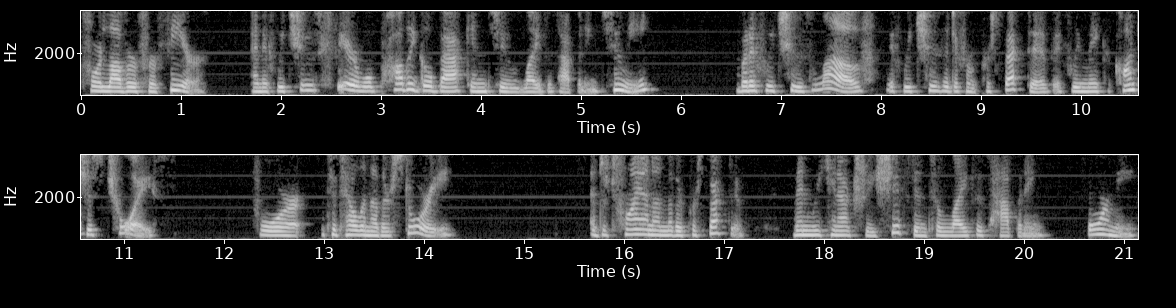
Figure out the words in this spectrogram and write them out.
for love or for fear and if we choose fear we'll probably go back into life is happening to me but if we choose love if we choose a different perspective if we make a conscious choice for to tell another story and to try on another perspective then we can actually shift into life is happening for me.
